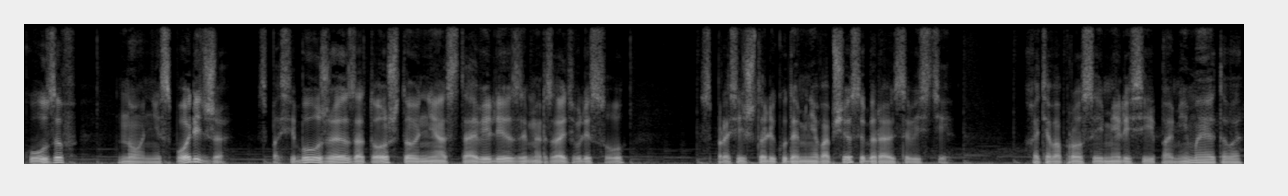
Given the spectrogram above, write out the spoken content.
кузов, но не спорить же – Спасибо уже за то, что не оставили замерзать в лесу. Спросить, что ли, куда меня вообще собираются вести? Хотя вопросы имелись и помимо этого.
